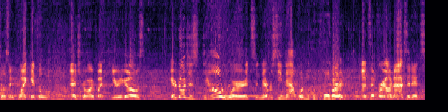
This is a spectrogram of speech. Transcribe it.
Doesn't quite get the edge guard, but here he goes. Air dodges downwards. Never seen that one before, except for on accidents.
